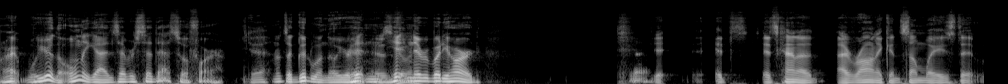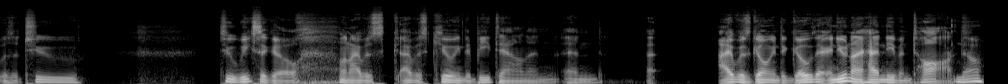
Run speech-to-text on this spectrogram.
All right. Well, you're the only guy that's ever said that so far. Yeah. That's a good one though. You're Yeah, hitting it was a good hitting everybody hard. it, it's it's kind of ironic in some ways that it was a two two weeks ago when I was I was queuing to Beatdown and and uh, I was going to go there and you and I hadn't even talked. No.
